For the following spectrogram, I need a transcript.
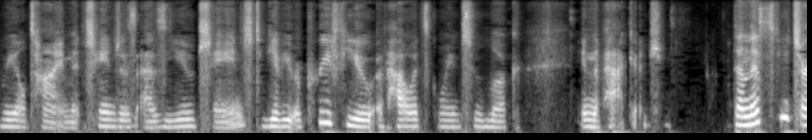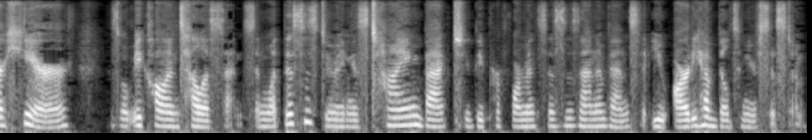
real time. It changes as you change to give you a preview of how it's going to look in the package. Then this feature here is what we call IntelliSense. And what this is doing is tying back to the performances and events that you already have built in your system.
